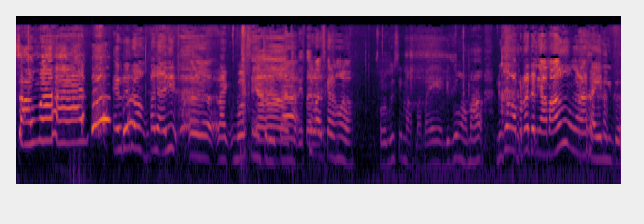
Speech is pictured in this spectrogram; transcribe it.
samaan. Eh udah dong. Kan tadi eh, like bos nih Ya, cerita. cerita. coba sekarang lo. Kalau gue sih maaf maaf aja. Di gue nggak mau. Di gue nggak pernah dan nggak mau ngerasain gitu.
